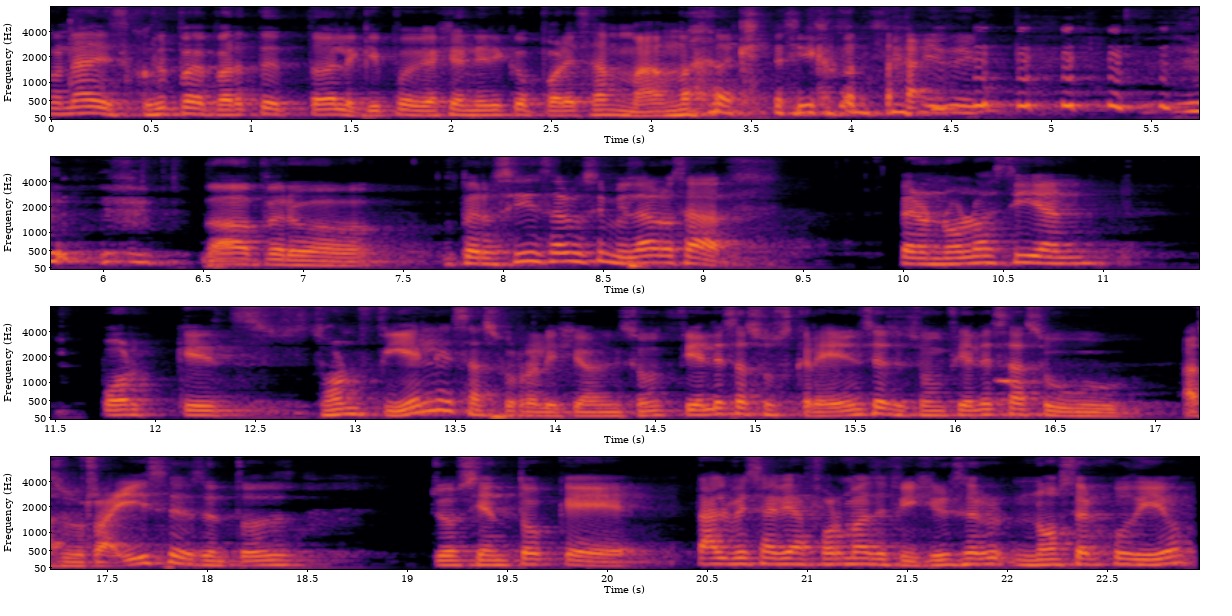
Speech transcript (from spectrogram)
Una disculpa de parte de todo el equipo de viaje onírico por esa mamada que dijo Tyler. No, pero. Pero sí es algo similar, o sea. Pero no lo hacían porque son fieles a su religión, y son fieles a sus creencias, y son fieles a, su, a sus raíces. Entonces, yo siento que tal vez había formas de fingir ser, no ser judío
